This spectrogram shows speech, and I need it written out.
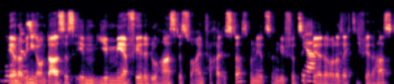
wo mehr oder weniger. Und da ist es eben, je mehr Pferde du hast, desto einfacher ist das, wenn du jetzt irgendwie 40 ja. Pferde oder 60 Pferde hast.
